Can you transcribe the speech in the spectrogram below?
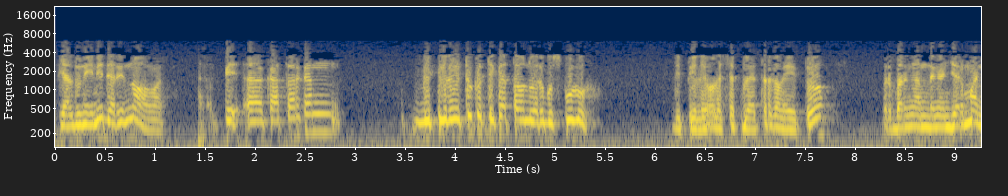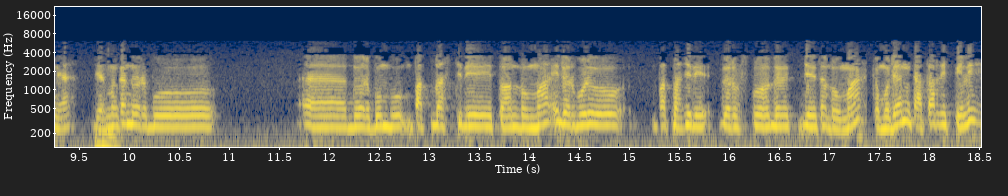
Piala Dunia ini dari nol, mas. P, e, Qatar kan dipilih itu ketika tahun 2010, dipilih oleh Sepp Blatter kala itu berbarengan dengan Jerman ya. Jerman kan 2000 eh, 2014 jadi tuan rumah, eh 2014 jadi 2010 jadi tuan rumah, kemudian Qatar dipilih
